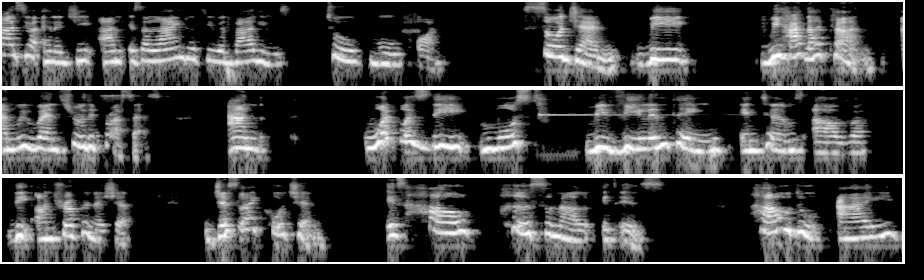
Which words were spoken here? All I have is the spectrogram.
has your energy, and is aligned with you with values to move on. So, Jen, we we had that plan and we went through the process. And what was the most revealing thing in terms of the entrepreneurship, just like coaching, is how personal it is. How do I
